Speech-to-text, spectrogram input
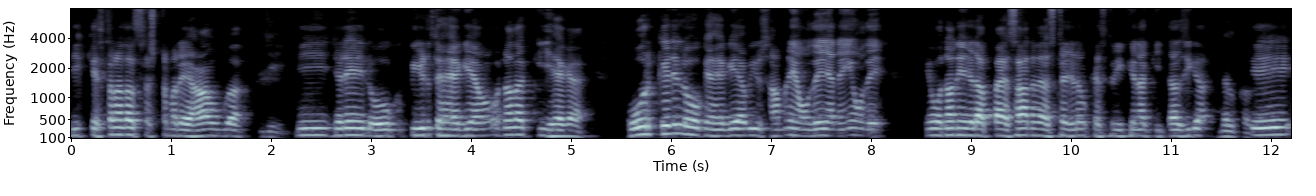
ਵੀ ਕਿਸ ਤਰ੍ਹਾਂ ਦਾ ਸਿਸਟਮ ਰਿਹਾ ਹੋਊਗਾ। ਵੀ ਜਿਹੜੇ ਲੋਕ ਪੀੜਤ ਹੈਗੇ ਆ ਉਹਨਾਂ ਦਾ ਕੀ ਹੈਗਾ? ਹੋਰ ਕਿਹੜੇ ਲੋਕ ਹੈਗੇ ਆ ਵੀ ਸਾਹਮਣੇ ਆਉਂਦੇ ਜਾਂ ਨਹੀਂ ਆਉਂਦੇ? ਤੇ ਉਹਨਾਂ ਨੇ ਜਿਹੜਾ ਪੈਸਾ ਇਨਵੈਸਟ ਜਿਹੜਾ ਉਹ ਕਿਸ ਤਰੀਕੇ ਨਾਲ ਕੀਤਾ ਸੀਗਾ ਬਿਲਕੁਲ। ਤੇ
